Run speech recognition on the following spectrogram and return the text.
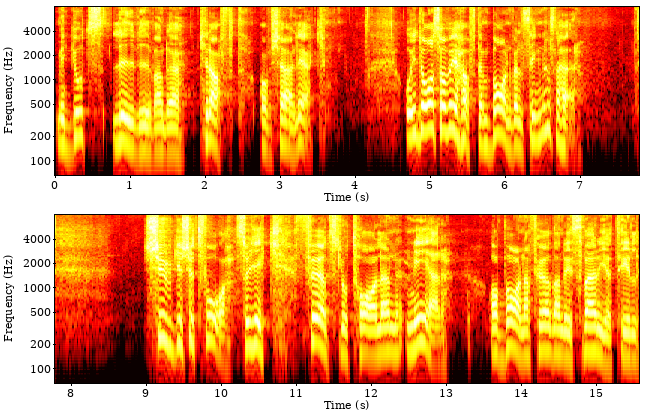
Med Guds livgivande kraft av kärlek. Och idag så har vi haft en barnvälsignelse här. 2022 så gick födslotalen ner av barnafödande i Sverige till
